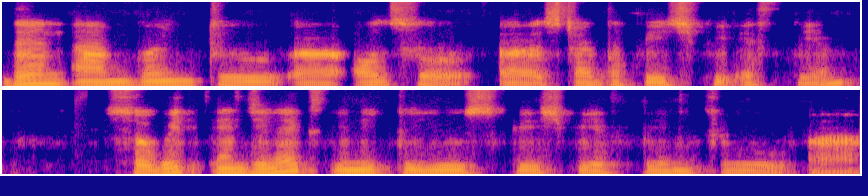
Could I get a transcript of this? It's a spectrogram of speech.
Then I'm going to uh, also uh, start the PHP FPM. So with Nginx, you need to use PHP FPM to uh,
